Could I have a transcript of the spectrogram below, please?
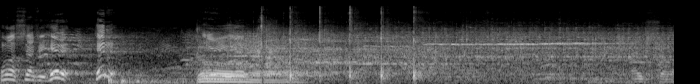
Come on, Steffi, hit it, hit it. Go. There you go. Nice shot.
